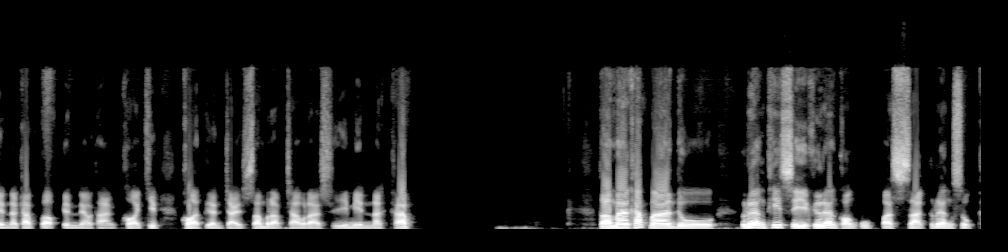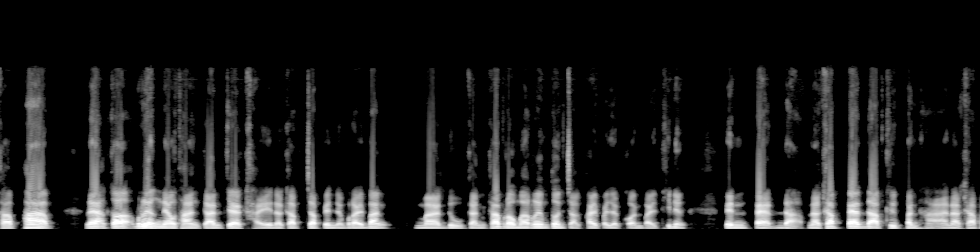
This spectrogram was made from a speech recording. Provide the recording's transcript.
ย็นๆนะครับ ก็เป็นแนวทางข้อคิดข้อเตือนใจสำหรับชาวราศีมีนนะครับ ต่อมาครับมาดูเรื่องที่ 4 คือเรื่องของอุปสรรคเรื่องสุขภาพ และก็เรื่องแนวทางการแก้ไขนะครับ จะเป็นอย่างไรบ้าง มาดูกันครับ เรามาเริ่มต้นจากไพ่พยากรณ์ใบที่ 1 เป็น 8 ดาบนะครับ8ดาบคือปัญหานะครับ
